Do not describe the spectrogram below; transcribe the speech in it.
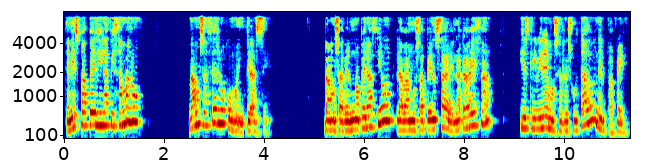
¿Tenéis papel y lápiz a mano? Vamos a hacerlo como en clase. Vamos a ver una operación, la vamos a pensar en la cabeza y escribiremos el resultado en el papel.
